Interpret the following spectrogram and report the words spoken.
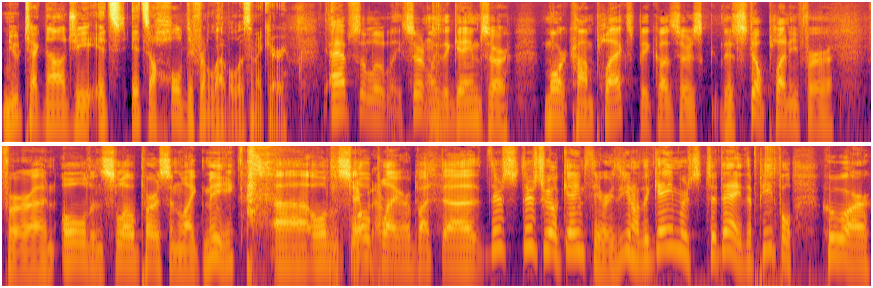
new technology. It's it's a whole different level, isn't it, Gary? Absolutely, certainly the games are more complex because there's there's still plenty for for an old and slow person like me, uh, old and slow player. But uh, there's there's real game theory. You know, the gamers today, the people who are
